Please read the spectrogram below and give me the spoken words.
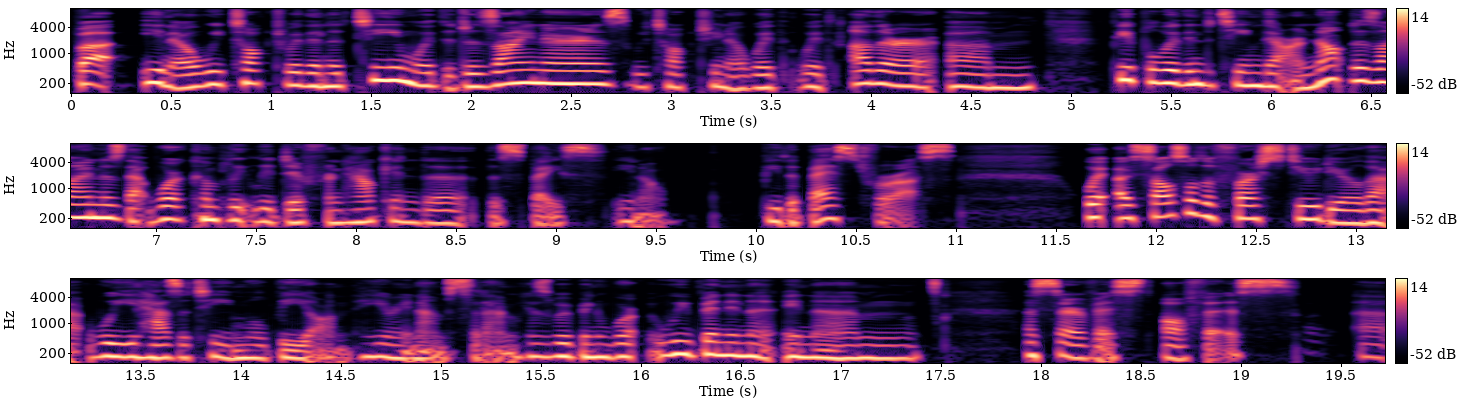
But, you know, we talked within the team with the designers. We talked, you know, with, with other um, people within the team that are not designers that work completely different. How can the, the space, you know, be the best for us? It's also the first studio that we as a team will be on here in Amsterdam because we've been we've been in a in um, a service office. Uh,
